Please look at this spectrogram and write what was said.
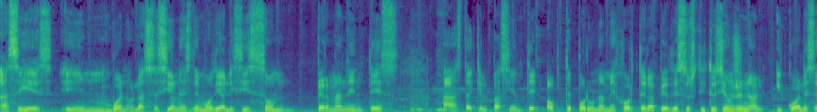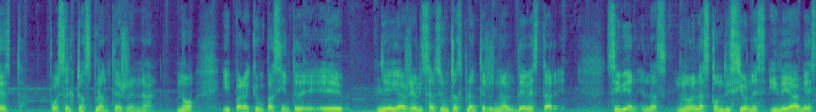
Así es. bueno, las sesiones de hemodiálisis son permanentes hasta que el paciente opte por una mejor terapia de sustitución renal. ¿Y cuál es esta? Pues el trasplante renal, ¿no? Y para que un paciente eh, llegue a realizarse un trasplante renal debe estar, si bien en las, no en las condiciones ideales,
